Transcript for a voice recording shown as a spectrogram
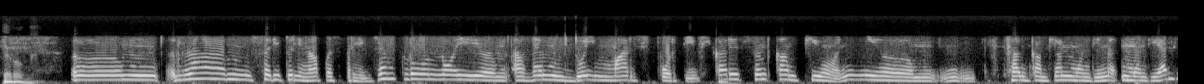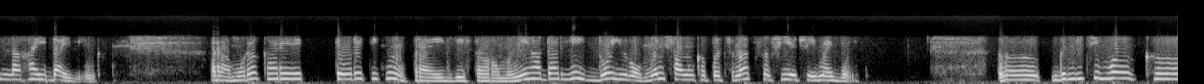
Te rog. Um, La sărituri în apă, spre exemplu, noi um, avem doi mari sportivi care sunt campioni, um, sunt campioni mondi- mondiali la high diving. Ramură care teoretic nu prea există în România, dar ei doi români și-au încăpățânat să fie cei mai buni. Uh, gândiți-vă că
